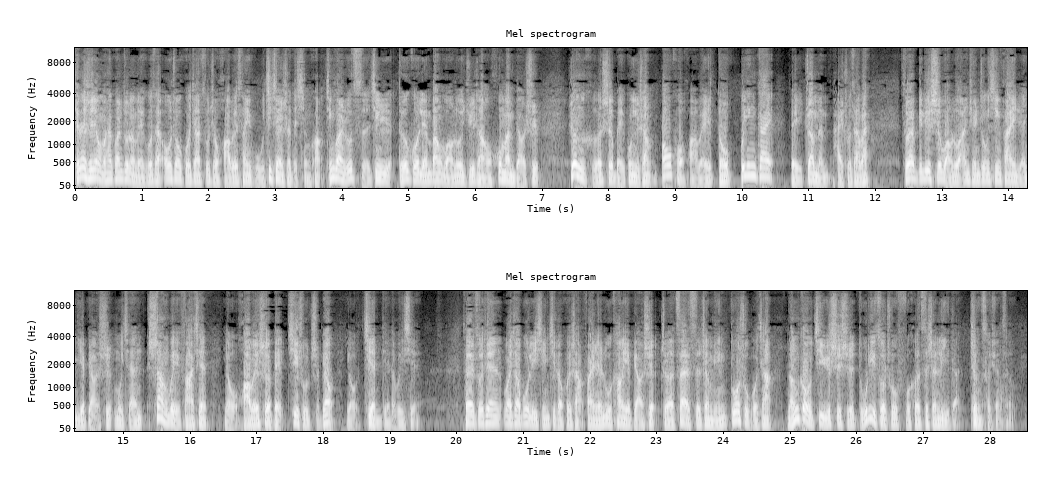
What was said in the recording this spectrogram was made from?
前段时间，我们还关注了美国在欧洲国家阻止华为参与五 G 建设的情况。尽管如此，近日德国联邦网络局长霍曼表示，任何设备供应商，包括华为，都不应该被专门排除在外。此外，比利时网络安全中心发言人也表示，目前尚未发现有华为设备技术指标有间谍的威胁。在昨天外交部例行记者会上，发言人陆康也表示，这再次证明多数国家能够基于事实独立做出符合自身利益的政策选择。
